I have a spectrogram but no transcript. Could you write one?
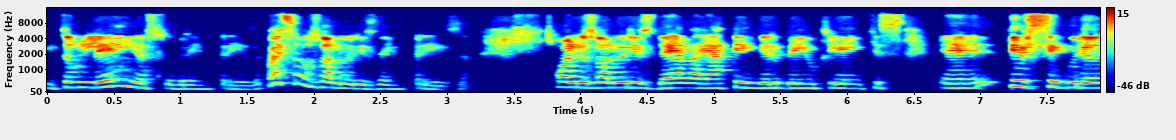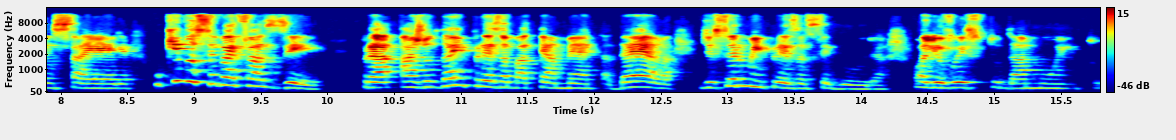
Então, leia sobre a empresa. Quais são os valores da empresa? olha, os valores dela é atender bem o cliente, é, ter segurança aérea. O que você vai fazer? Para ajudar a empresa a bater a meta dela de ser uma empresa segura. Olha, eu vou estudar muito,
